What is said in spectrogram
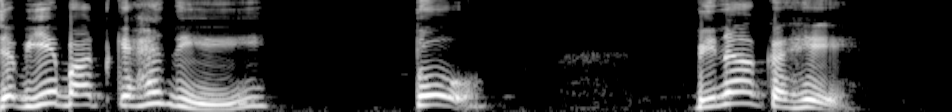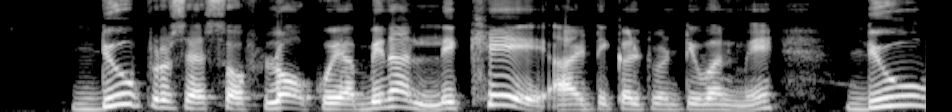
जब ये बात कह दी तो बिना कहे ड्यू प्रोसेस ऑफ़ लॉ को या बिना लिखे आर्टिकल 21 में ड्यू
